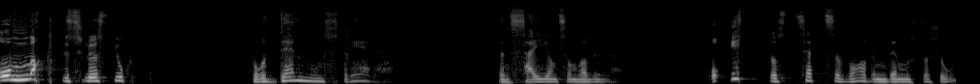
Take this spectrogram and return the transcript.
og maktesløst gjort, for å demonstrere den seieren som var vunnet. Og ytterst sett så var det en demonstrasjon.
